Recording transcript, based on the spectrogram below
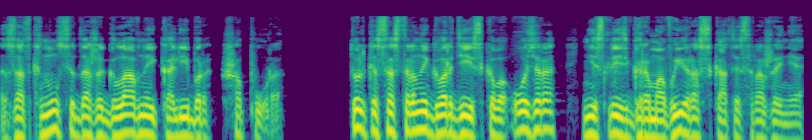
заткнулся даже главный калибр Шапура. Только со стороны Гвардейского озера неслись громовые раскаты сражения.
